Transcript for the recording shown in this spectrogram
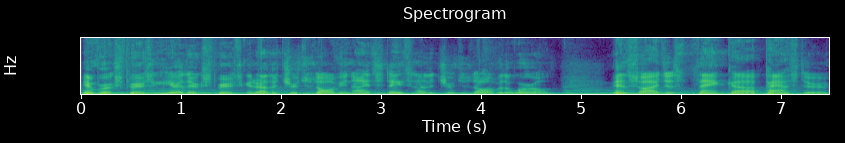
And we're experiencing here, they're experiencing it at other churches all over the United States and other churches all over the world. And so I just thank uh, Pastor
